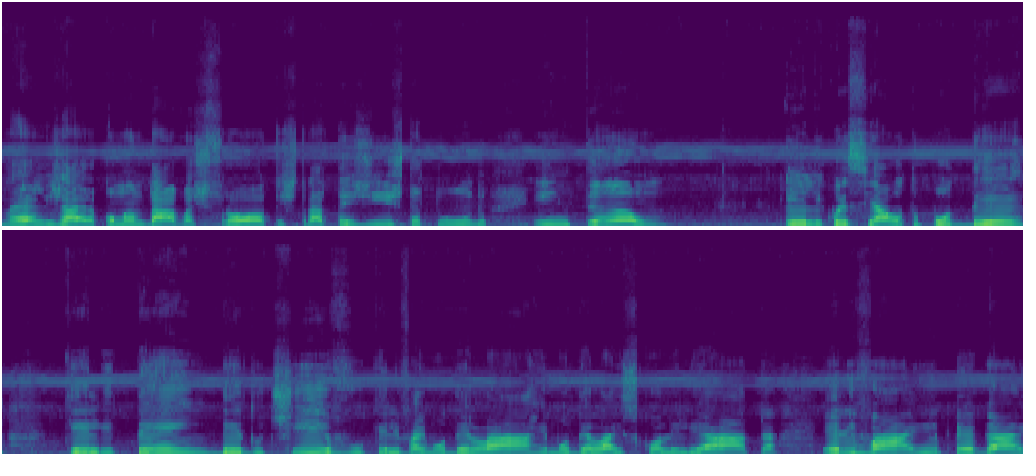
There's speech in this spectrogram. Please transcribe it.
né? Ele já era comandava as frotas, estrategista, tudo. Então, ele com esse alto poder que ele tem dedutivo, que ele vai modelar, remodelar a escola Eliata, ele vai pegar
